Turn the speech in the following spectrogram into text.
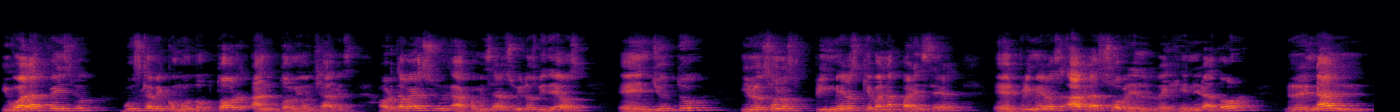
Igual a Facebook, búscame como Doctor Antonio Chávez. Ahorita voy a, a comenzar a subir los videos en YouTube y son los primeros que van a aparecer el primero habla sobre el regenerador renal,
